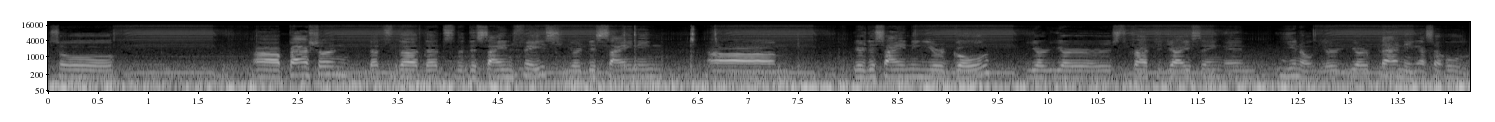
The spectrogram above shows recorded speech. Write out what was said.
So uh, passion that's the that's the design phase. You're designing um, you're designing your goal. You're you're strategizing and you know you're you're planning as a whole.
